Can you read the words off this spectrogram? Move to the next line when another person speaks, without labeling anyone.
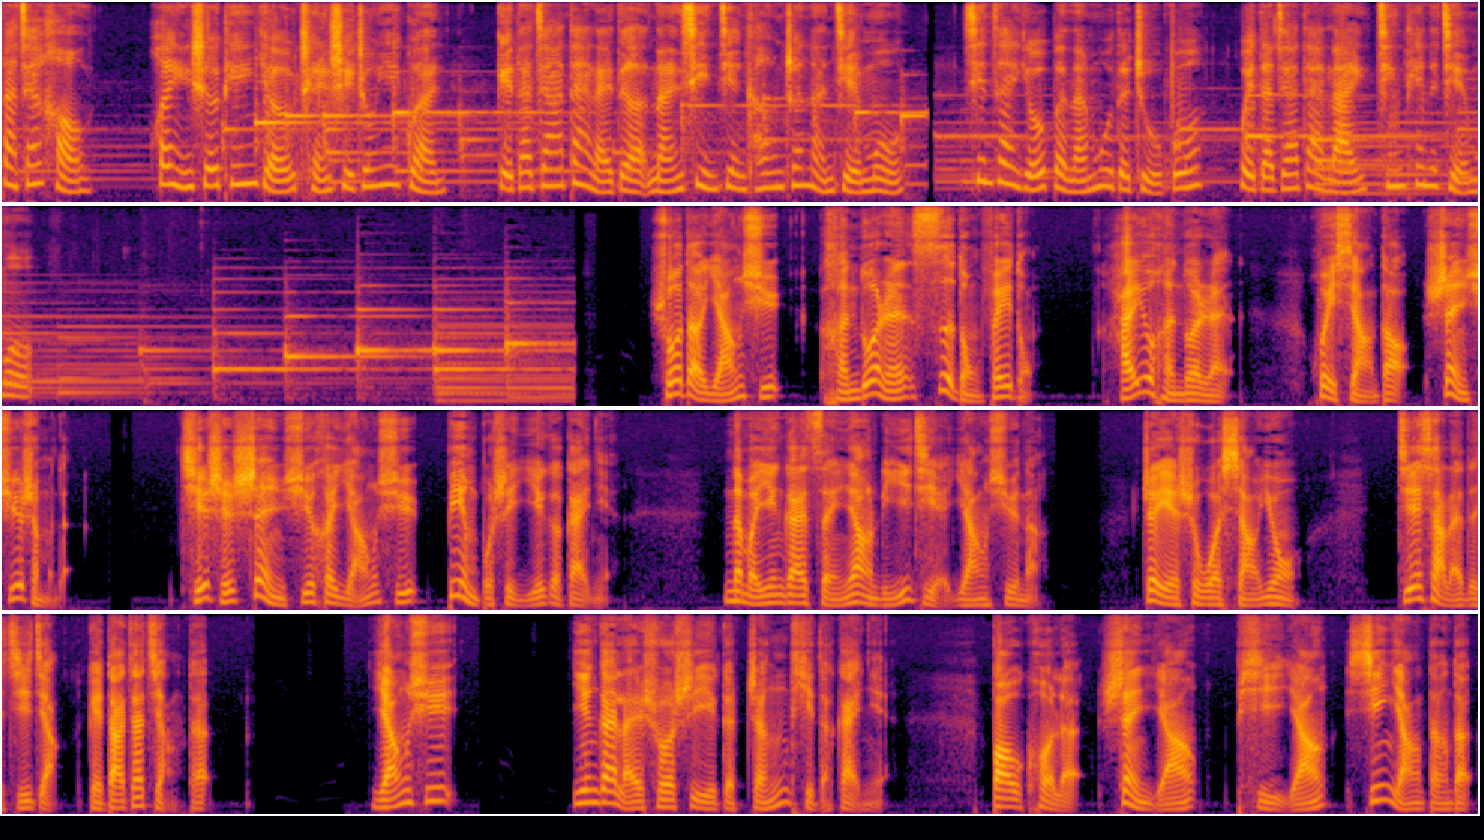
大家好，欢迎收听由城市中医馆给大家带来的男性健康专栏节目。现在由本栏目的主播为大家带来今天的节目。
说到阳虚，很多人似懂非懂，还有很多人会想到肾虚什么的。其实肾虚和阳虚并不是一个概念。那么应该怎样理解阳虚呢？这也是我想用接下来的几讲给大家讲的。阳虚应该来说是一个整体的概念，包括了肾阳、脾阳、心阳等等。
